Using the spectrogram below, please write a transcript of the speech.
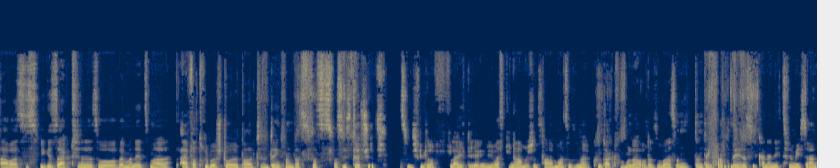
Aber es ist, wie gesagt, äh, so, wenn man jetzt mal einfach drüber stolpert, denkt man, was, was, was ist das jetzt? Also ich will doch vielleicht irgendwie was Dynamisches haben, also so ein Kontaktformular oder sowas. Und dann denkt man, nee, das kann ja nichts für mich sein.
